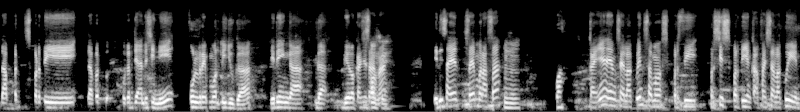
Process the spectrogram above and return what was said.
dapat seperti dapat pekerjaan di sini full remotely juga, jadi nggak nggak di lokasi sana. Okay. Jadi saya saya merasa mm -hmm. wah kayaknya yang saya lakuin sama seperti persis seperti yang Kak Faisal lakuin.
